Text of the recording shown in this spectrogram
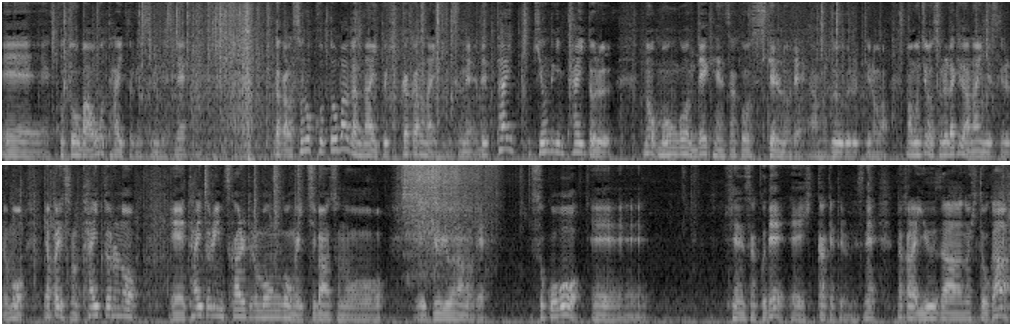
えー、言葉をタイトルにするんですね。だからその言葉がないと引っかからないんですよね。で、タイ、基本的にタイトルの文言で検索をしてるので、あの、Google っていうのは。まあもちろんそれだけではないんですけれども、やっぱりそのタイトルの、えー、タイトルに使われてる文言が一番その、えー、重要なので、そこを、えー検索で、えー、引っ掛けてるんですね。だからユーザーの人が、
